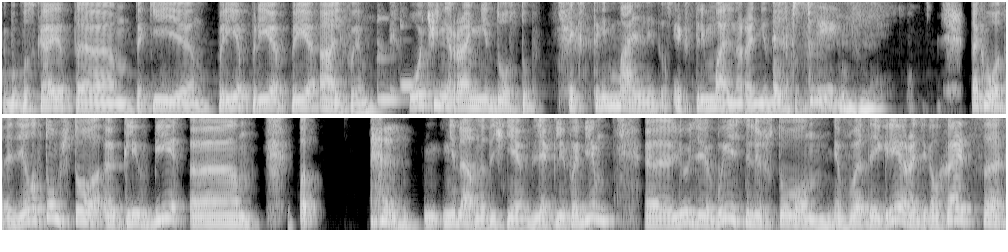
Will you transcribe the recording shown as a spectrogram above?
выпускает э, такие пре-пре-пре-альфы. Очень ранний доступ. Экстремальный доступ. Экстремально ранний доступ. Экстрим. Так вот, дело в том, что Клифф Би э, недавно, точнее, для Клиффа Бим, э, люди выяснили, что в этой игре Radical Heights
